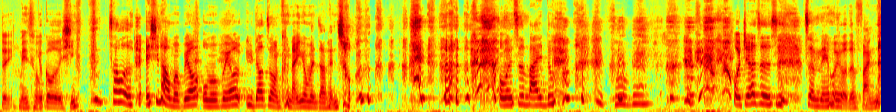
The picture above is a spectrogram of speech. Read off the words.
对，没错，有够恶心，超恶哎！幸好我们不要我们不要遇到这种困难，因为我们长很丑。我们是百度，可悲。我觉得这是正妹会有的烦恼。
